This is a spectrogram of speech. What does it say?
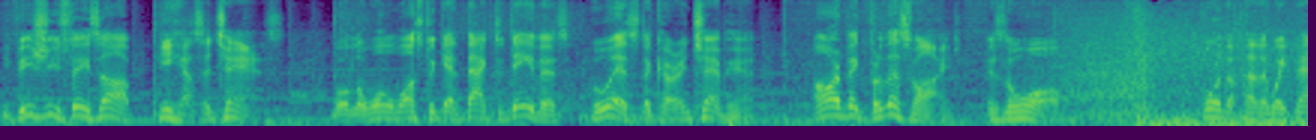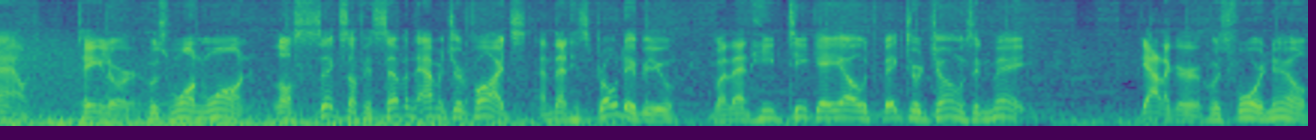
If Ishii stays up, he has a chance. But Lawal wants to get back to Davis, who is the current champion. Our pick for this fight is Lawal. For the featherweight bout, Taylor, who's won one, lost six of his seven amateur fights and then his pro debut, but then he TKO'd Victor Jones in May. Gallagher, who's 4-0,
